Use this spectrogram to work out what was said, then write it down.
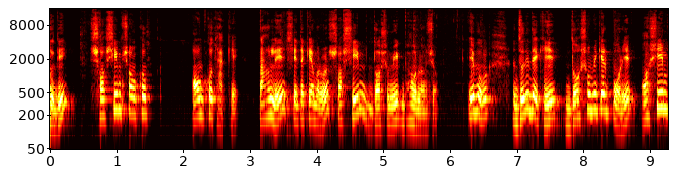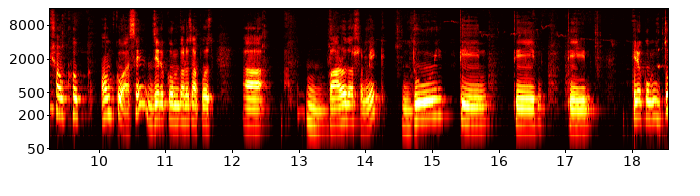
যদি সসীম সংখ্যক অঙ্ক থাকে, তাহলে সেটাকে আমরা সসীম দশমিক ভগ্নাংশ। এবং যদি দেখি দশমিকের পরে অসীম সংখ্যক অঙ্ক আছে, যেরকম ধরো সাপোজ বারো দশমিক দুই, তিন তিন তিন, এরকম তো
